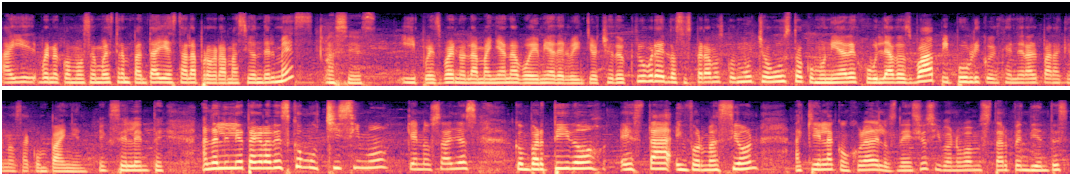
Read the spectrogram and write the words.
Ahí, bueno, como se muestra en pantalla, está la programación del mes. Así es y pues bueno, la mañana bohemia del 28 de octubre. Los esperamos con mucho gusto, comunidad de jubilados WAP y público en general para que nos acompañen. Excelente. Ana Lilia, te agradezco muchísimo que nos hayas compartido esta información aquí en la Conjura de los Necios y bueno, vamos a estar pendientes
